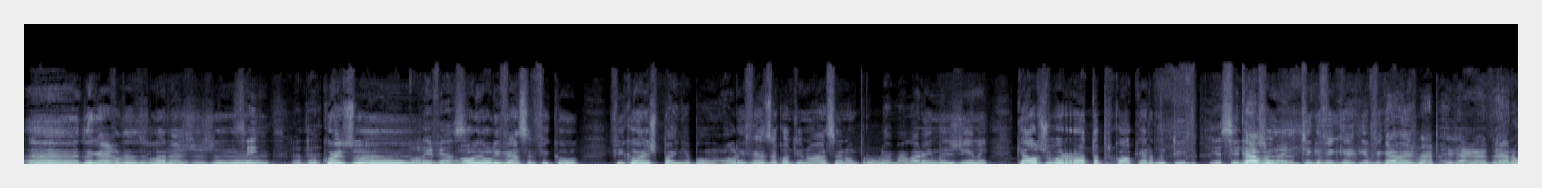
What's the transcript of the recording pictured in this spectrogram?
uh, da Guerra das Laranjas, uh, Sim, o coisa, uh, Olivença. Olivença ficou, ficou em Espanha. Bom, Olivença continua a ser um problema. Agora imaginem que Alves Barrota, por qualquer motivo, ficava, tinha, ficava, ficava em Espanha. Já era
